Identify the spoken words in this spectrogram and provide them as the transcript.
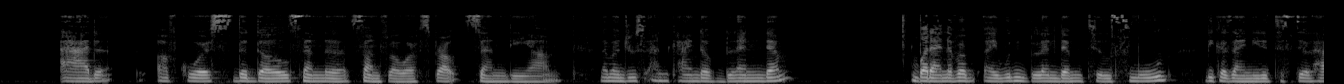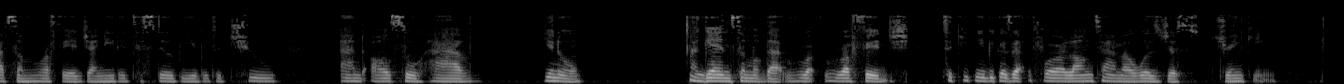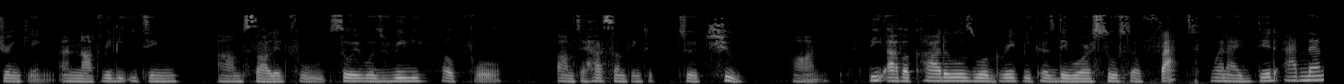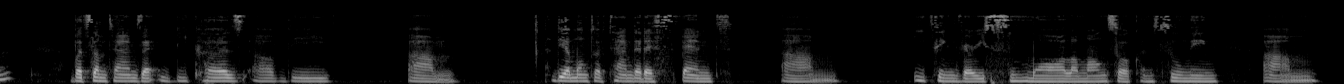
add, of course, the dulse and the sunflower sprouts and the um, lemon juice and kind of blend them. But I never, I wouldn't blend them till smooth because I needed to still have some roughage. I needed to still be able to chew and also have, you know, again, some of that roughage to keep me because for a long time I was just drinking, drinking and not really eating um, solid food. So it was really helpful um, to have something to, to chew on. The avocados were great because they were a source of fat when I did add them, but sometimes I, because of the um, the amount of time that I spent um, eating very small amounts or consuming, um,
